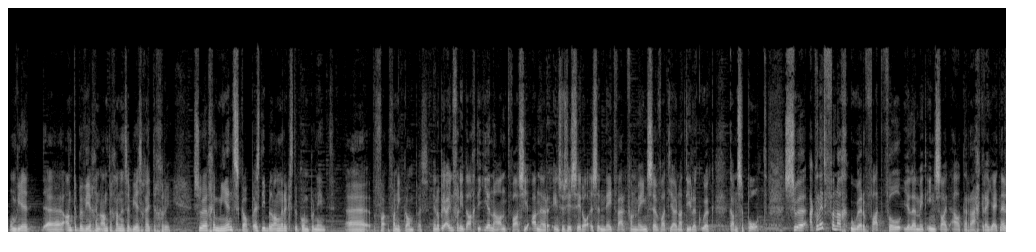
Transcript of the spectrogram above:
om weer uh aan te beweeg en aan te gaan in sy besigheid te groei. So gemeenskap is die belangrikste komponent uh van van die kampus. En op die einde van die dag die een hand was die ander en soos jy sê daar is 'n netwerk van mense wat jou natuurlik ook kan support. So ek wil net vinnig hoor wat wil julle met Inside Out regkry? Jy het nou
